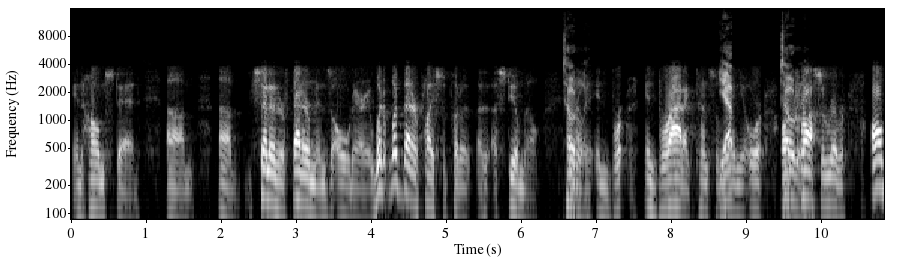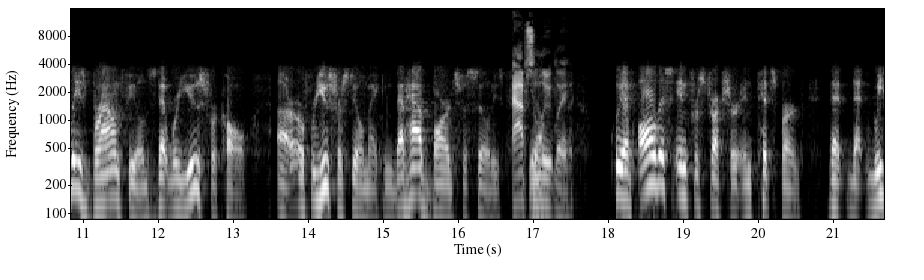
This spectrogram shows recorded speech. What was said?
in Homestead, um, uh, Senator Fetterman's old area. What what better place to put a, a, a steel mill? Totally. You know, in in Braddock, Pennsylvania, yep. or, or totally. across the river. All these brownfields that were used for coal uh, or for use for steel making that have barge facilities. Absolutely. You know, we have all this infrastructure in Pittsburgh that that we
